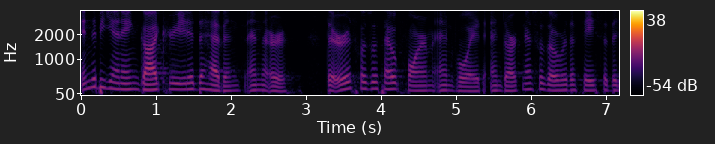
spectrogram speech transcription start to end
In the beginning, God created the heavens and the earth. The earth was without form and void, and darkness was over the face of the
